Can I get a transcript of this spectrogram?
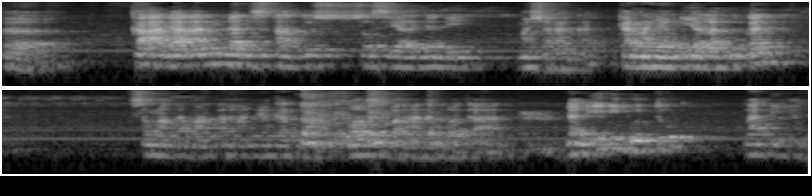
e, keadaan dan status sosialnya di masyarakat. Karena yang ia lakukan semata-mata hanya karena Allah Subhanahu wa taala. Dan ini butuh latihan.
